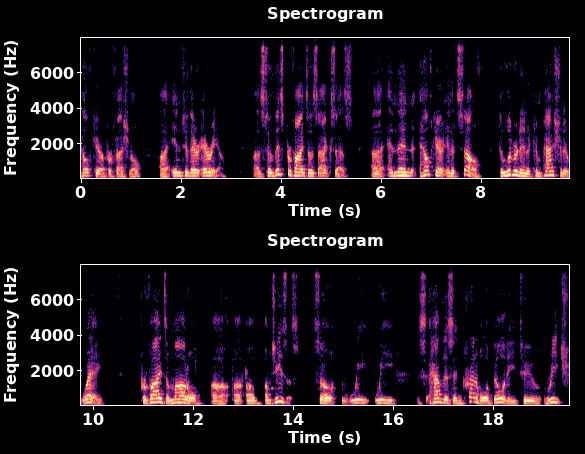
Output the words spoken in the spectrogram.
healthcare professional uh, into their area. Uh, so this provides us access. Uh, and then healthcare in itself, delivered in a compassionate way, provides a model uh, of, of Jesus. So we, we have this incredible ability to reach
